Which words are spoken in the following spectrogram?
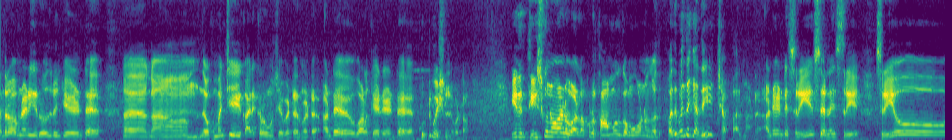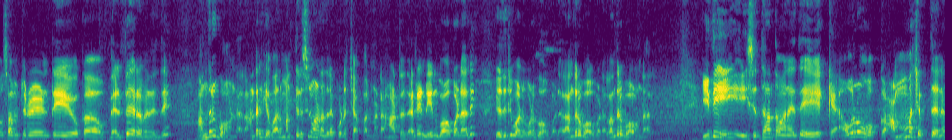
చంద్రబాబు నాయుడు ఈ రోజు నుంచి ఏంటంటే ఒక మంచి కార్యక్రమం చేపట్టారనమాట అంటే వాళ్ళకి ఏంటంటే కుట్టు మిషన్లు ఇవ్వటం. ఇది తీసుకున్న వాళ్ళు వాళ్ళు అప్పుడు కాము గమ్ముకోవడం కాదు. పది మందికి అది చెప్పాలన్నమాట అంటే అంటే శ్రేయస్ అనేది శ్రే శ్రేయో సంచుడేంటి ఒక వెల్ఫేర్ అనేది అందరూ బాగుండాలి. అందరికీ ఇవ్వాలి. మనకు తెలిసిన వాళ్ళందరికీ కూడా చెప్పాలన్నమాట అట- అంటే నేను బాగుపడాలి ఎదుటి వాళ్ళు కూడా బాగుపడాలి. అందరూ బాగుపడాలి. అందరూ బాగుండాలి. ఇది ఈ సిద్ధాంతం అనేది కేవలం ఒక అమ్మ చెప్తేనే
